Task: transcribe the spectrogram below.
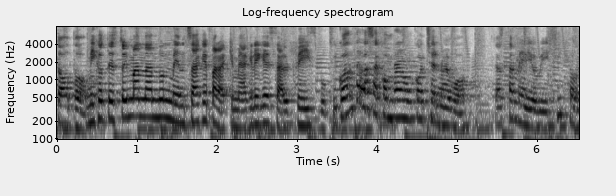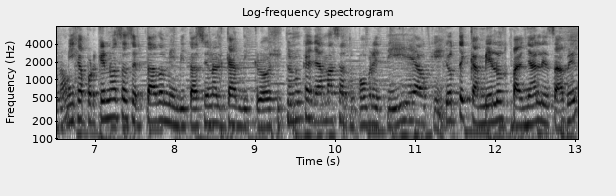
todo. Mijo, te estoy mandando un mensaje para que me agregues al Facebook. ¿Y cuándo te vas a comprar un coche nuevo? Ya está medio viejito, ¿no? Mija, ¿por qué no has aceptado mi invitación al Candy Crush? ¿Y tú nunca llamas a tu pobre tía o qué? Yo te cambié los pañales, ¿sabes?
